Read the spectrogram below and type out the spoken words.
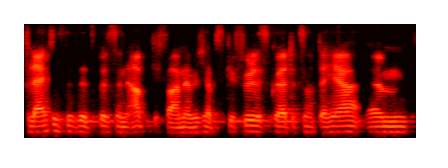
vielleicht ist das jetzt ein bisschen abgefahren, aber ich habe das Gefühl, es gehört jetzt noch daher, ähm,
